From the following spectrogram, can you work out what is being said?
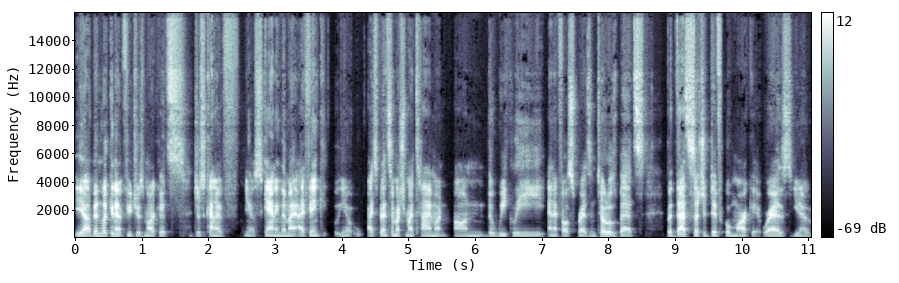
Yeah, I've been looking at futures markets, just kind of you know scanning them. I, I think you know I spend so much of my time on on the weekly NFL spreads and totals bets, but that's such a difficult market. Whereas you know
